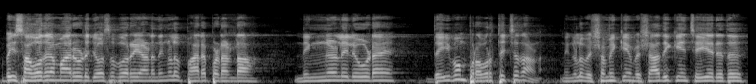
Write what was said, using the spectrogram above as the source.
അപ്പൊ ഈ സഹോദരന്മാരോട് ജോസഫ് പറയുകയാണ് നിങ്ങൾ ഭാരപ്പെടേണ്ട. നിങ്ങളിലൂടെ ദൈവം പ്രവർത്തിച്ചതാണ്. നിങ്ങൾ വിഷമിക്കുകയും വിഷാദിക്കുകയും ചെയ്യരുത്.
